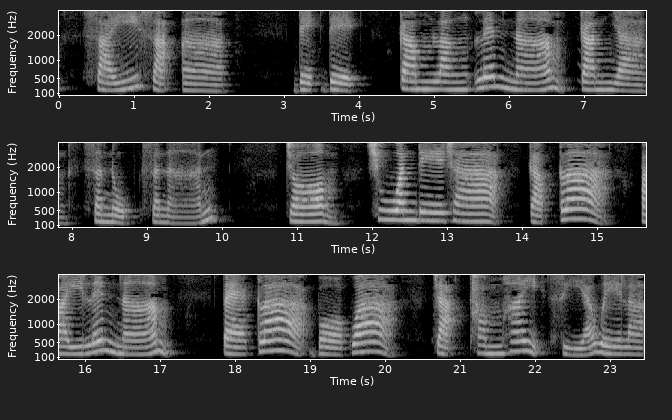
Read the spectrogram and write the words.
ำใสสะอาด เด็กๆกำลังเล่นน้ำกันอย่างสนุกสนาน จอม ชวนเดชากับกล้าไปเล่นน้ำ แต่กล้าบอกว่า จะทำให้เสียเวลา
